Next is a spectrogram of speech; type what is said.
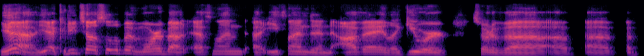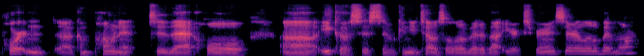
Yeah, yeah. Could you tell us a little bit more about ETHLend, uh, ETHLend and Aave? Like you were sort of a, a, a important uh, component to that whole uh, ecosystem. Can you tell us a little bit about your experience there a little bit more?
